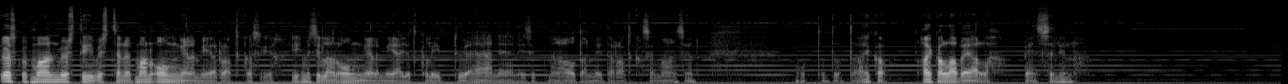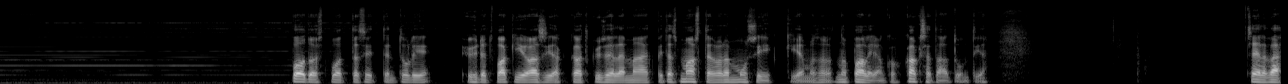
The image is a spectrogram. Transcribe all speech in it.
Joskus mä oon myös tiivistänyt, että mä oon ongelmien ratkaisija. Ihmisillä on ongelmia, jotka liittyy ääneen, niin sitten mä autan niitä ratkaisemaan sen. Mutta tota, aika, aika lavealla pensselillä. Puolitoista vuotta sitten tuli yhdet vakioasiakkaat kyselemään, että pitäisi masteroida musiikkia. Mä sanoin, että no paljonko? 200 tuntia. selvä.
